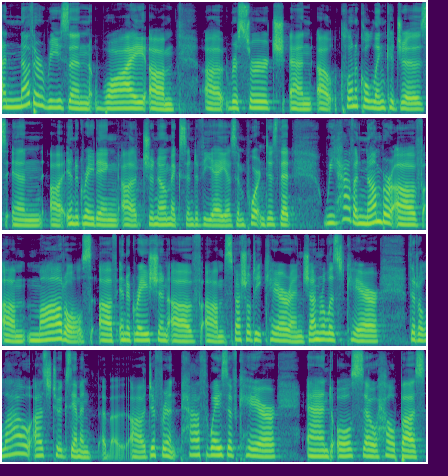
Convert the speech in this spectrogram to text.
another reason why um, uh, research and uh, clinical linkages in uh, integrating uh, genomics into VA is important is that we have a number of um, models of integration of um, specialty care and generalist care that allow us to examine uh, uh, different pathways of care and also help us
